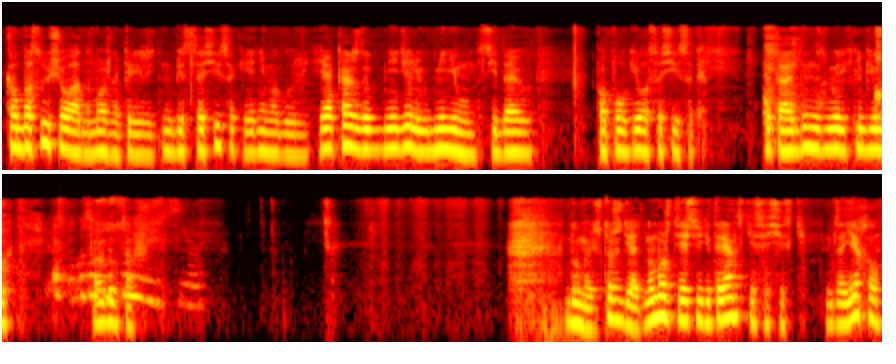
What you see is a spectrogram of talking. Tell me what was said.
колбасу еще ладно, можно пережить. Но без сосисок я не могу жить. Я каждую неделю минимум съедаю по полкило сосисок. Это один из моих любимых продуктов. Думает, что же делать? Ну, может, есть вегетарианские сосиски. Заехал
